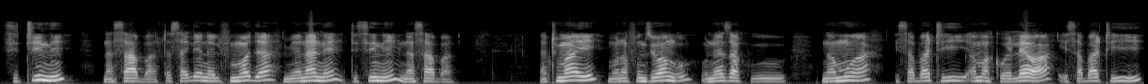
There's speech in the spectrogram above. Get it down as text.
sitini na saba. Tutasalia na elfu moja mia nane tisini na saba natumai mwanafunzi wangu unaweza kung'amua hisabati hii ama kuelewa hisabati hii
